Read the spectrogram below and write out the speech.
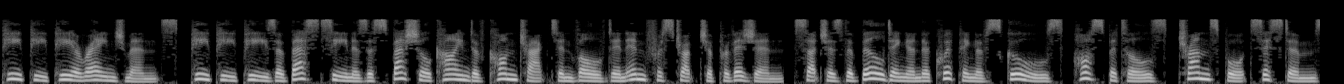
PPP arrangements. PPPs are best seen as a special kind of contract involved in infrastructure provision, such as the building and equipping of schools, hospitals, transport systems,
